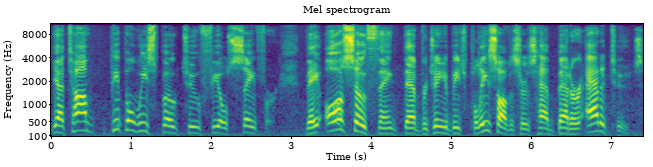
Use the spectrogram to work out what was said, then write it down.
Yeah, Tom, people we spoke to feel safer. They also think that Virginia Beach police officers have better attitudes.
